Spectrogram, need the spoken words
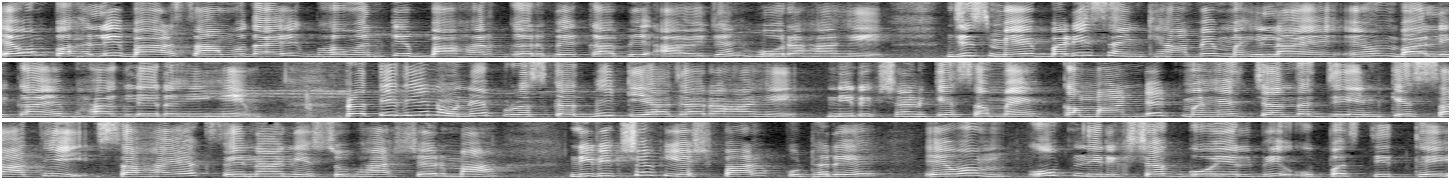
एवं पहली बार सामुदायिक भवन के बाहर गरबे का भी आयोजन हो रहा है, जिसमें बड़ी संख्या में महिलाएँ एवं बालिकाएँ भाग ले रही हैं। प्रतिदिन उन्हें पुरस्कृत भी किया जा रहा है। निरीक्षण के समय कमांडेंट महेश चंद जैन के साथ ही सहायक सेनानी सुभाष शर्मा, निरीक्षक यशपाल कुठरे एवं उप निरीक्षक गोयल भी उपस्थित थे।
